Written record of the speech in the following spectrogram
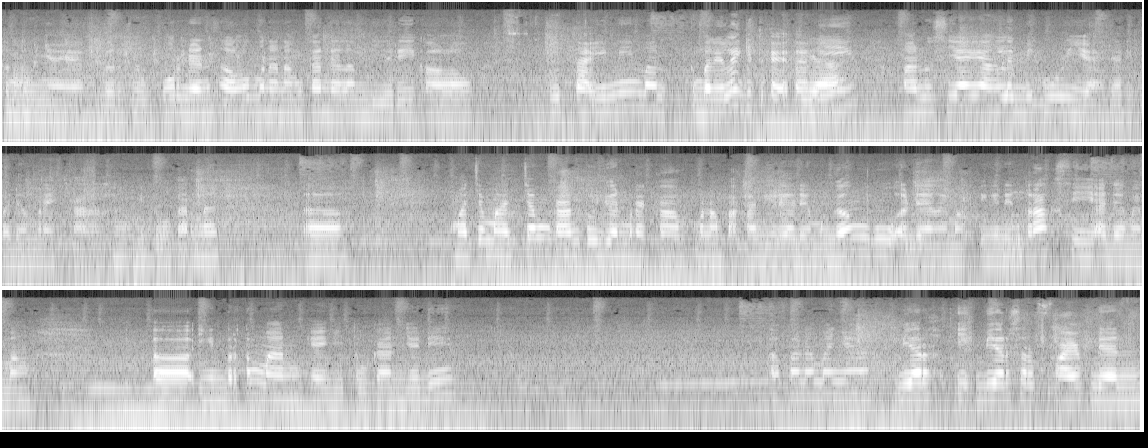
tentunya ya. Bersyukur dan selalu menanamkan dalam diri kalau kita ini kembali lagi gitu kayak tadi Iya. manusia yang lebih mulia daripada mereka Hmm. gitu. Karena eh, macam-macam kan tujuan mereka menampakkan diri. Ada yang mengganggu ada yang memang ingin interaksi ada yang memang eh, ingin berteman kayak gitu kan. Jadi apa namanya biar biar survive dan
